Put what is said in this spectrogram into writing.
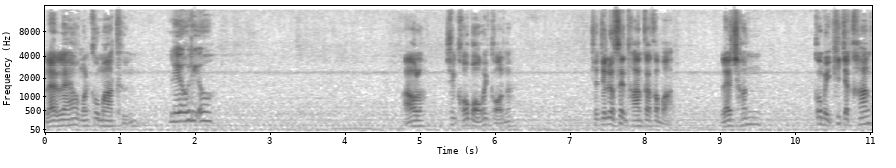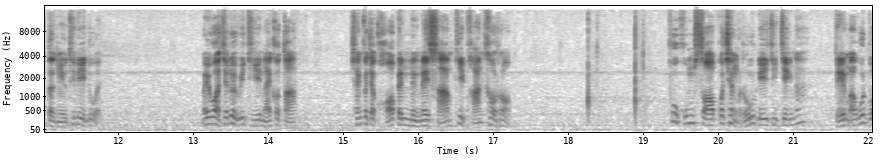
และแล้วมันก็มาถึง เลโอริโอ เอาละฉันขอบอกไว้ก่อนนะ ฉันจะเลือกเส้นทางกากบาท และฉัน ก็ไม่คิดจะค้างตึงอยู่ที่นี่ด้วย ไม่ว่าจะด้วยวิธีไหนก็ตาม ฉันก็จะขอเป็นหนึ่งในสามที่ผ่านเข้ารอบ ผู้คุมสอบก็ช่างรู้ดีจริง ๆ นะ เตรียมอาวุธโบ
